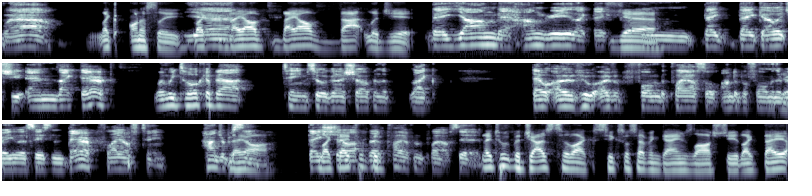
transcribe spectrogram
Wow. Like honestly, Yeah. like they are they are that legit. They're young. They're hungry. Like they, Yeah. they they go at you. And like they're when we talk about teams who are going to show up in the like they were over who overperform the playoffs or underperform in the Yeah. regular season. They're a playoff team. Hundred percent. They are. They Like, show they up. They the- playoff in the playoffs. Yeah. they took the Jazz to like six or seven games last year. Like they,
